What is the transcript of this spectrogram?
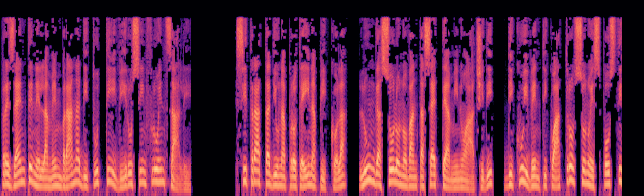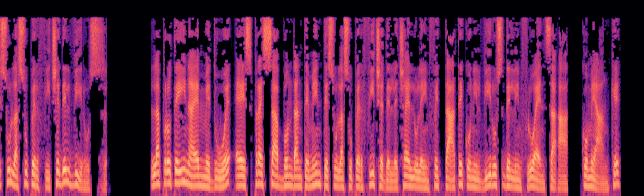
presente nella membrana di tutti i virus influenzali. Si tratta di una proteina piccola, lunga solo 97 aminoacidi, di cui 24 sono esposti sulla superficie del virus. La proteina M2 è espressa abbondantemente sulla superficie delle cellule infettate con il virus dell'influenza A, come anche,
